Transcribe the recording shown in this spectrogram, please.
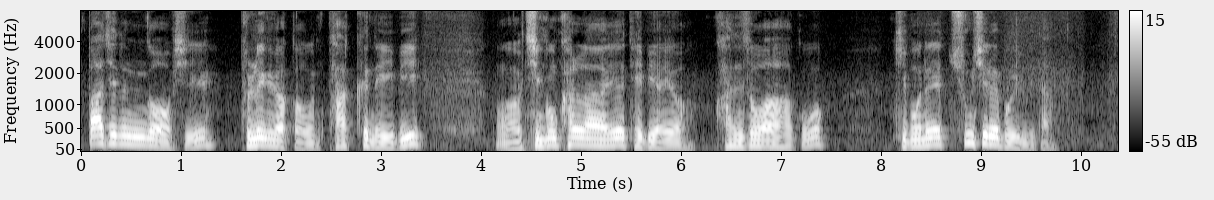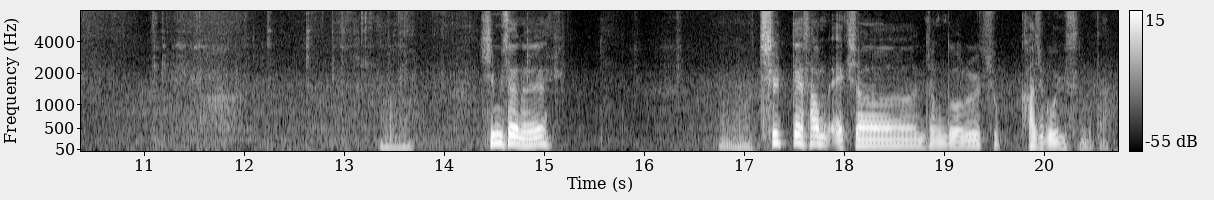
빠지는 거 없이 블랙에 가까운 다크 네이비 어, 진공 컬러에 대비하여 간소화하고 기본에 충실해 보입니다. 어, 힘새는 7대3 액션 정도를 주- 가지고 있습니다.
